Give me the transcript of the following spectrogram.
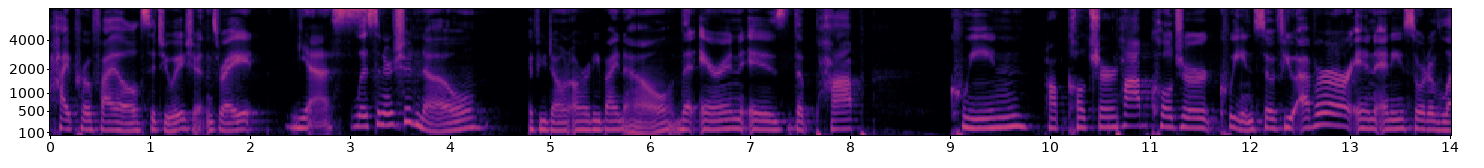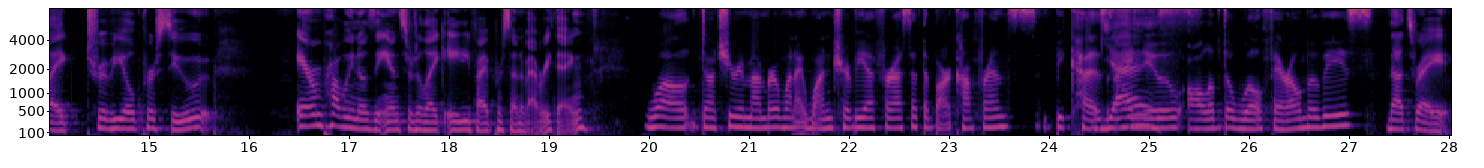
high profile situations, right? Yes. Listeners should know, if you don't already by now, that Erin is the pop queen, Pop culture. pop culture queen. So if you ever are in any sort of like trivial pursuit, Erin probably knows the answer to like 85% of everything. Well, don't you remember when I won trivia for us at the bar conference because I knew all of the Will Ferrell movies? That's right.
